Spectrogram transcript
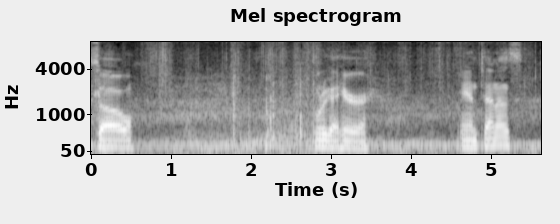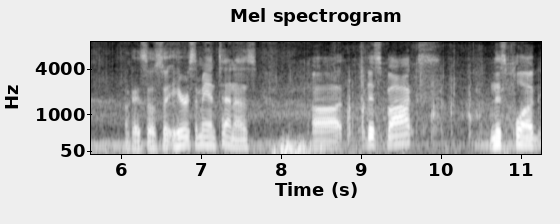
So what do got here? Antennas. Okay, so, so here's some antennas. Uh, this box and this plug,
